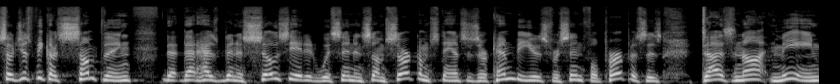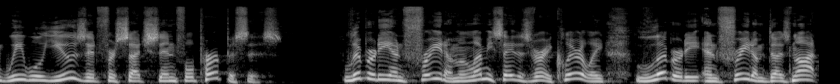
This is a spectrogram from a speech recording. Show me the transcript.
So just because something that, that has been associated with sin in some circumstances or can be used for sinful purposes does not mean we will use it for such sinful purposes. Liberty and freedom, and let me say this very clearly, liberty and freedom does not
